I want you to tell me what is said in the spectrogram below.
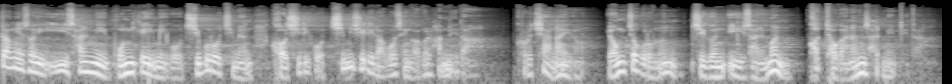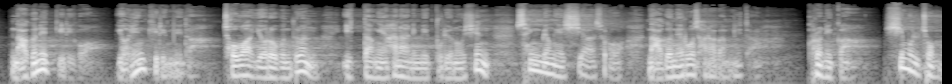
땅에서의 이 삶이 본 게임이고 집으로 치면 거실이고 침실이라고 생각을 합니다. 그렇지 않아요. 영적으로는 지금 이 삶은 거쳐가는 삶입니다. 나그네 길이고 여행길입니다. 저와 여러분들은 이 땅에 하나님이 뿌려놓으신 생명의 씨앗으로 나그네로 살아갑니다. 그러니까 힘을 좀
